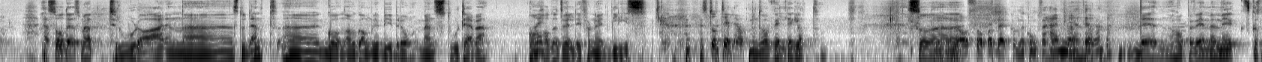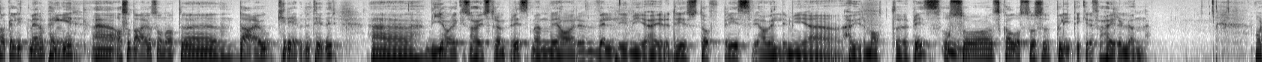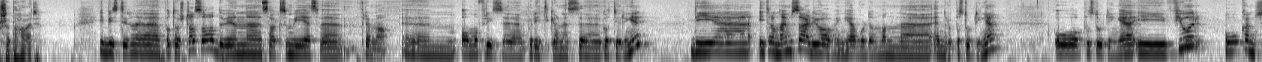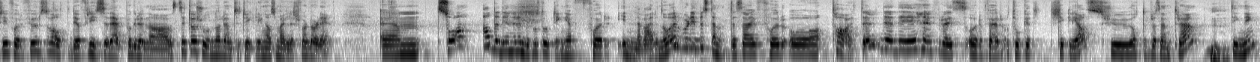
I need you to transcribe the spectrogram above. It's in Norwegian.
Jeg så det som jeg tror da er en eh, student eh, gående over gamle Bybro med en stor TV. Og Oi. hadde et veldig fornøyd glis. Men det var veldig glatt. Så eh, La oss håpe at vedkommende kom seg hjem med TV-en. Det håper vi, men vi skal snakke litt mer om penger. Eh, altså Det er jo sånn at eh, det er jo krevende tider. Eh, vi har ikke så høy strømpris, men vi har veldig mye høyere drivstoffpris. Vi har veldig mye høyere matpris. Og så skal også politikere få høyere lønn. Hva skjedde her? I bystyret eh, på torsdag så hadde vi en eh, sak som vi i SV fremma eh, om å fryse politikernes godtgjøringer. De, I Trondheim så er det jo avhengig av hvordan man ender opp på Stortinget. Og på Stortinget i fjor, og kanskje i forfjor, så valgte de å fryse det pga. situasjonen og lønnsutviklinga som ellers var dårlig. Um, så hadde de en runde på Stortinget for inneværende år, hvor de bestemte seg for å ta etter det de frøys året før, og tok et skikkelig jazz. 7-8 tror jeg. Tigning.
